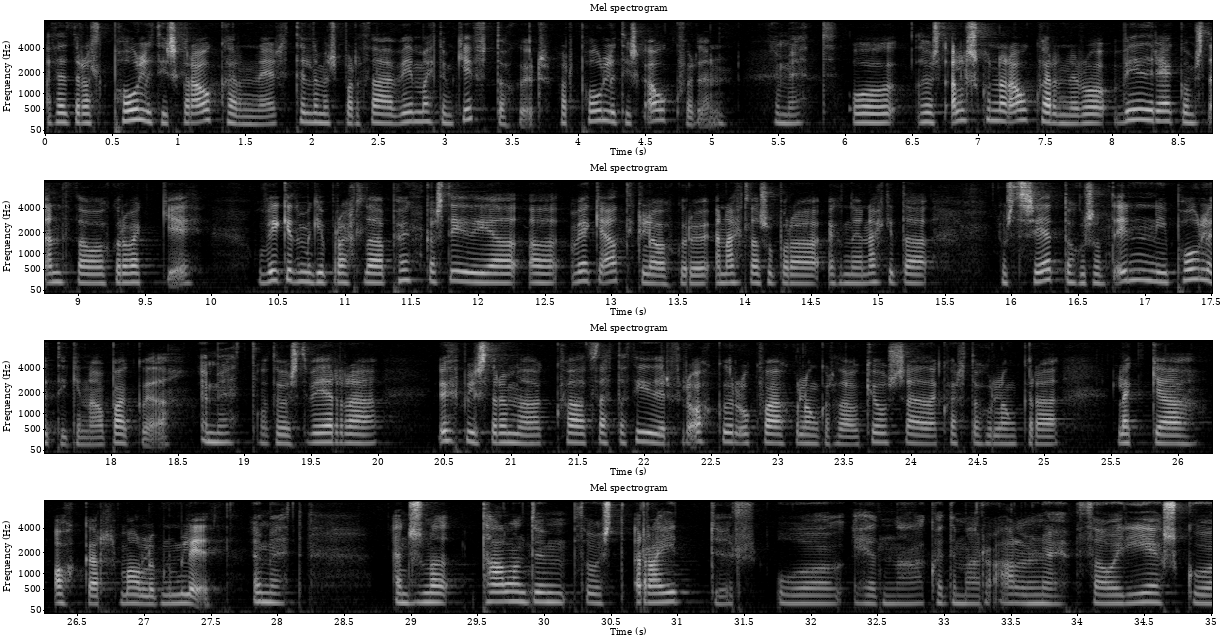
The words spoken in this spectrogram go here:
að þetta eru allt pólitískar ákvarðanir, til dæmis bara það að við mættum gift okkur, var pólitísk ákvarðun og þú veist, alls konar ákvarðanir og við rekumst ennþá okkur veggi. Og við getum ekki bara ætla að pöngast í því að, að vekja aðtikla okkur en ætla svo bara einhvern veginn ekkit að veist, setja okkur samt inn í pólitíkina á bakviða og þú veist, vera upplýstar um það hvað þetta þýðir fyrir okkur og hvað okkur langar það að kjósa eða hvert okkur langar að leggja okkar málefnum lið. Einmitt. En svona talandum, þú veist, rætur og hérna hvernig maður er alveg upp, þá er ég sko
